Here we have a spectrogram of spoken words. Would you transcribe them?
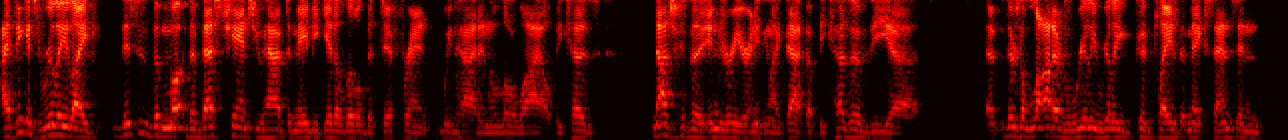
I think it's really like this is the mo- the best chance you have to maybe get a little bit different we've had in a little while because not just because of the injury or anything like that, but because of the uh, uh there's a lot of really really good plays that make sense and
